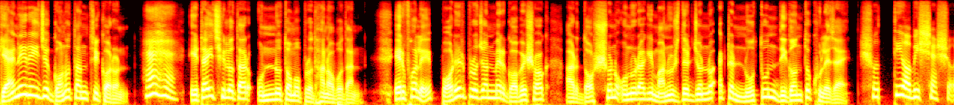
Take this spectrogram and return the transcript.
জ্ঞানের এই যে গণতান্ত্রিকরণ হ্যাঁ হ্যাঁ। এটাই ছিল তার অন্যতম প্রধান অবদান। এর ফলে পরের প্রজন্মের গবেষক আর দর্শন অনুরাগী মানুষদের জন্য একটা নতুন দিগন্ত খুলে যায়। সত্যি অবিশ্বাস্য।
